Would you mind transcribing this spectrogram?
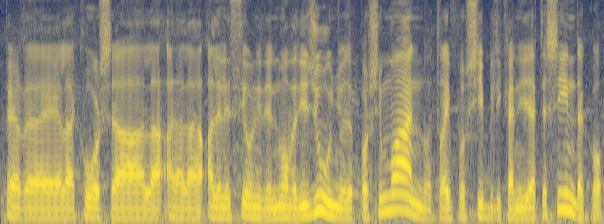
per eh, la corsa alla, alla, alle elezioni del 9 di giugno del prossimo anno, tra i possibili candidati a sindaco.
